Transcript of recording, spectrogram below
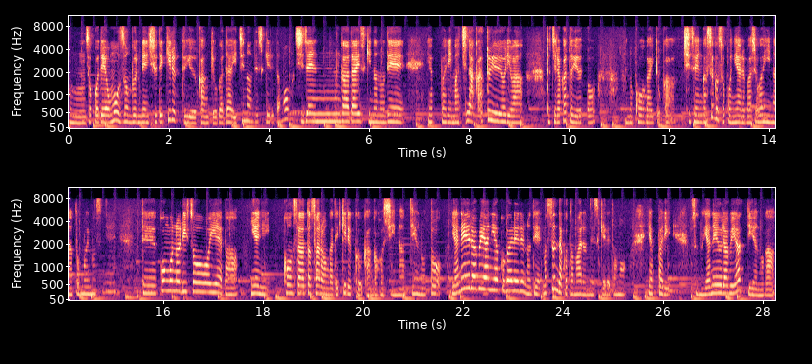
うん、そこで思う存分練習できるっていう環境が第一なんですけれども自然が大好きなのでやっぱり街中というよりはどちらかというとあの郊外とか自然がすぐそこにある場所がいいなと思いますね。で今後の理想を言えば家にコンサートサロンができる空間が欲しいなっていうのと屋根裏部屋に憧れるので、まあ、住んだこともあるんですけれどもやっぱりその屋根裏部屋っていうのが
